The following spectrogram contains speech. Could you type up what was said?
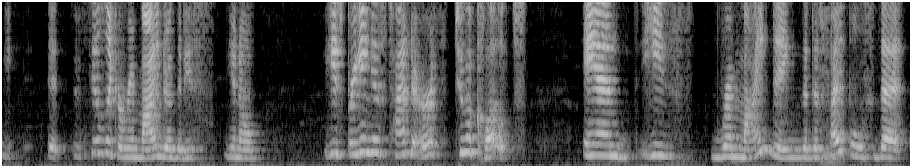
it, it feels like a reminder that he's you know he's bringing his time to earth to a close. And he's reminding the disciples that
